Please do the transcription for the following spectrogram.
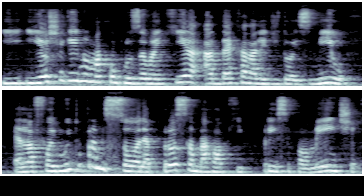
E, e eu cheguei numa conclusão aí que a, a década ali de 2000, ela foi muito promissora pro samba rock, principalmente,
